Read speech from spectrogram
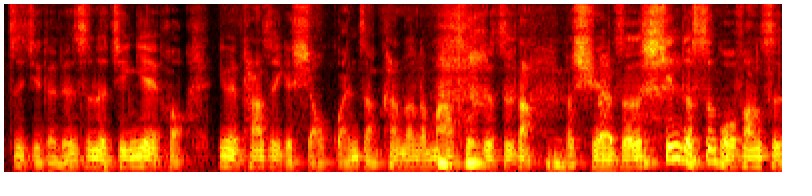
自己的人生的经验哈，因为他是一个小馆长，看到他的 muscle 就知道他选择新的生活方式。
